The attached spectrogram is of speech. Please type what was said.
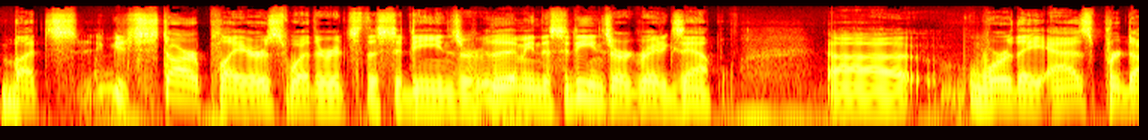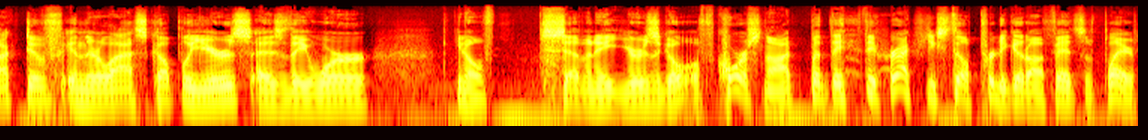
But star players, whether it's the Sedins or, I mean, the Sedins are a great example. Uh, were they as productive in their last couple of years as they were, you know, seven, eight years ago? Of course not, but they, they were actually still pretty good offensive players.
